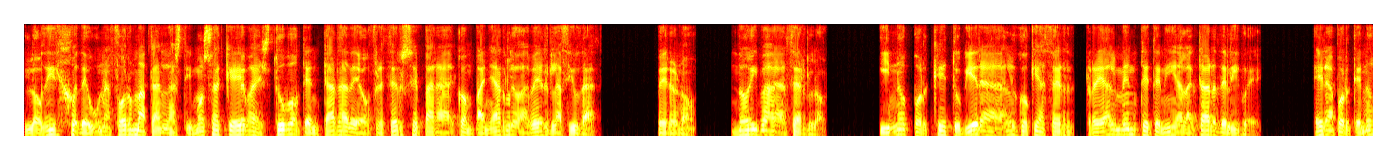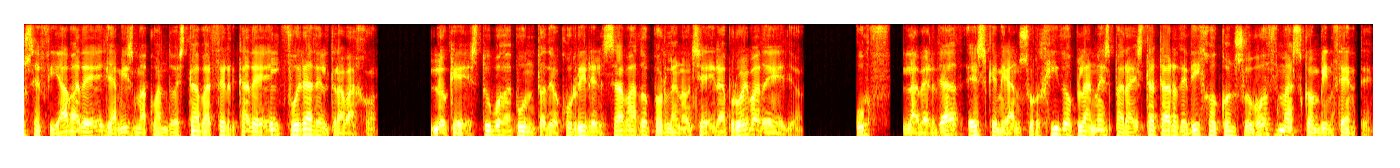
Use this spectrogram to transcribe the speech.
Lo dijo de una forma tan lastimosa que Eva estuvo tentada de ofrecerse para acompañarlo a ver la ciudad. Pero no. No iba a hacerlo. Y no porque tuviera algo que hacer, realmente tenía la tarde libre. Era porque no se fiaba de ella misma cuando estaba cerca de él fuera del trabajo. Lo que estuvo a punto de ocurrir el sábado por la noche era prueba de ello. Uf, la verdad es que me han surgido planes para esta tarde, dijo con su voz más convincente.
